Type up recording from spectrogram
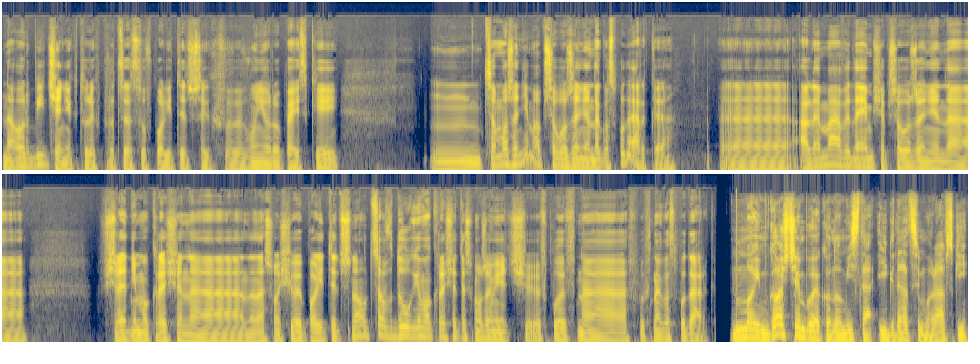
na orbicie niektórych procesów politycznych w, w Unii Europejskiej, mm, co może nie ma przełożenia na gospodarkę, e, ale ma, wydaje mi się, przełożenie na w średnim okresie na, na naszą siłę polityczną, co w długim okresie też może mieć wpływ na, wpływ na gospodarkę. Moim gościem był ekonomista Ignacy Morawski,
